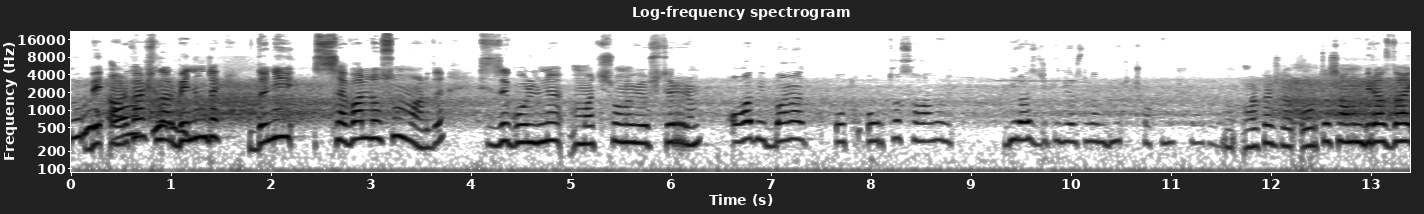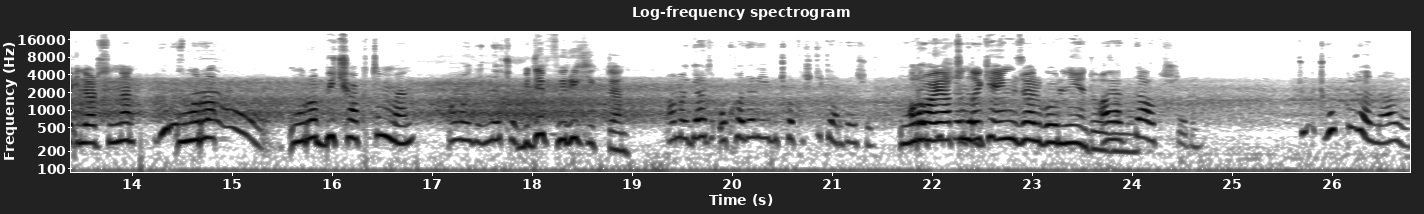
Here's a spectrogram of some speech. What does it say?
Doğru. Be- arkadaşlar benim de Dani Sevallos'um vardı. Size golünü maç sonu gösteririm. Abi bana orta sahanın birazcık ilerisinden bir çakmışlar ya. Arkadaşlar orta sahanın biraz daha ilerisinden Uğur'a Uğur'a bir çaktım ben. Ama ne çok. Bir de free kick'ten. Ama gerçi o kadar iyi bir çakıştı ki arkadaşlar. Uğur Alkışladım. hayatındaki en güzel golünü yedi o Ayakta zaman. alkışladım. Çünkü çok güzeldi abi.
